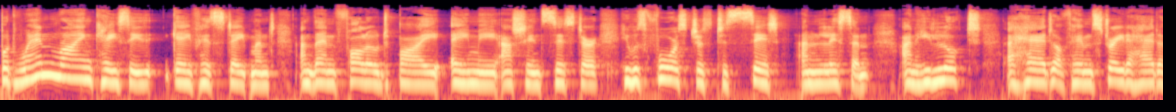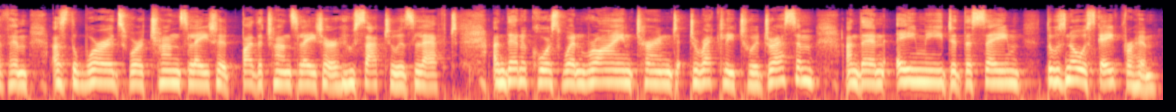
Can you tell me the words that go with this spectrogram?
But when Ryan Casey gave his statement and then followed by Amy Ashling's sister, he was forced just to sit and listen. And he looked ahead of him, straight ahead of him, as the words were translated by the translator who sat to his left. And then, of course, when Ryan turned directly to address him, and then Amy did the same, there was no escape for him.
